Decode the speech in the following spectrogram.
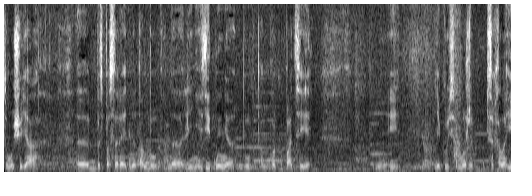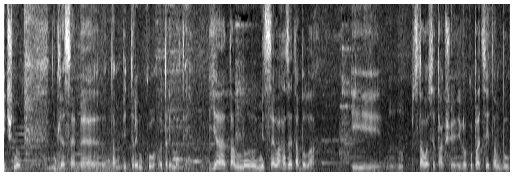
тому що я е, безпосередньо там був на лінії зіткнення, був там в окупації. Ну і якусь може психологічну для себе там підтримку отримати. Я там ну, місцева газета була, і ну, сталося так, що я і в окупації там був,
